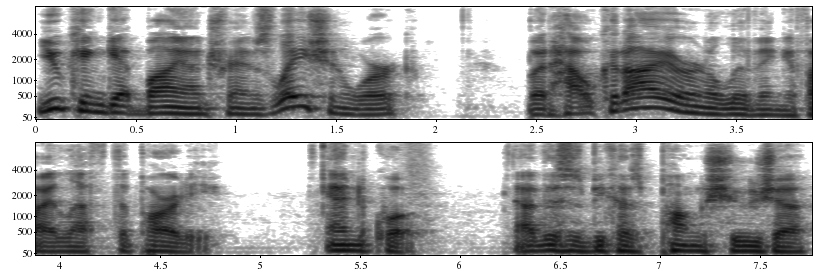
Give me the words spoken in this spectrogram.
you can get by on translation work, but how could I earn a living if I left the party? End quote. Now, this is because Peng Shuzhi,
